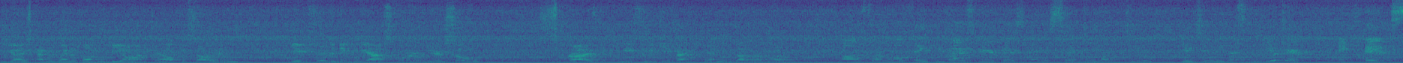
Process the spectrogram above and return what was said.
you guys kind of went above and beyond to help us out and gave us everything we asked for. And we were so surprised and pleased that we came back again and got another one. Awesome. Well, thank you guys for your business, and we hope to continue this in the future. Thanks. Thanks.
